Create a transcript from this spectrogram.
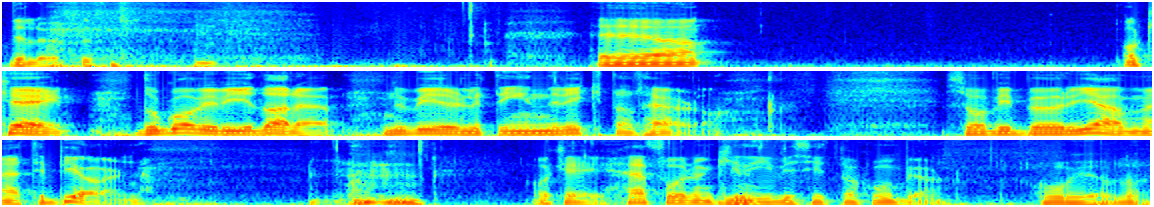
Det löser sig. Eh, Okej, då går vi vidare. Nu blir det lite inriktat här då. Så vi börjar med till Björn. Okej, här får du en knivig situation Björn. Åh jävlar.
